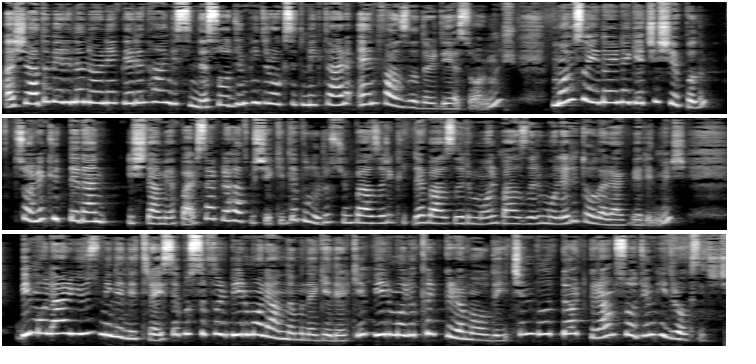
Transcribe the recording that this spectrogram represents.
aşağıda verilen örneklerin hangisinde sodyum hidroksit miktarı en fazladır diye sormuş. Mol sayılarına geçiş yapalım. Sonra kütleden işlem yaparsak rahat bir şekilde buluruz. Çünkü bazıları kütle, bazıları mol, bazıları molarit olarak verilmiş. 1 molar 100 mililitre ise bu 0,1 mol anlamına gelir ki 1 molü 40 gram olduğu için bu 4 gram sodyum hidroksit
